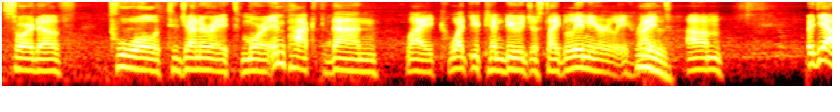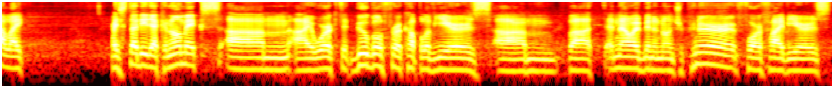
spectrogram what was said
sort of tool to generate more impact than like what you can do just like linearly, right? Um, but yeah, like I studied economics. Um, I worked at Google for a couple of years, um, but and now I've been an entrepreneur for five years.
